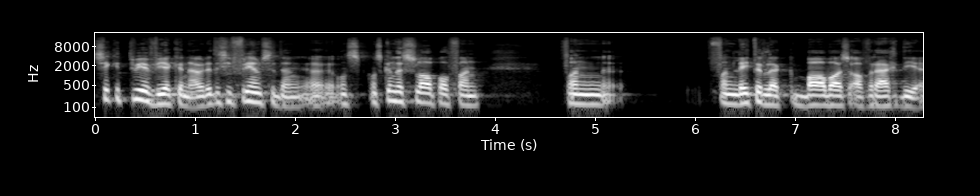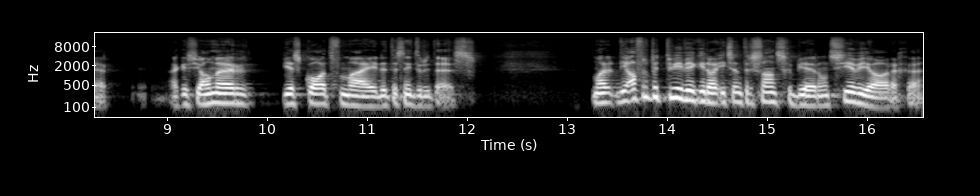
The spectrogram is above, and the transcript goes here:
seker 2 weke nou, dit is die vreemdste ding. Uh, ons ons kinders slaap al van van van letterlik babas af reg deur. Ek is jammer wees kwaad vir my, dit is net hoe dit is. Maar die afgelope 2 weke het daar iets interessants gebeur, ons 7-jarige.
